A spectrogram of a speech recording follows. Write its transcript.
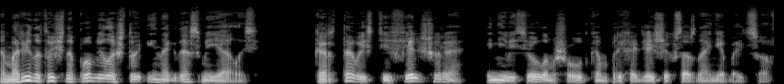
Марина точно помнила, что иногда смеялась. Картавости фельдшера и невеселым шуткам приходящих в сознание бойцов.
